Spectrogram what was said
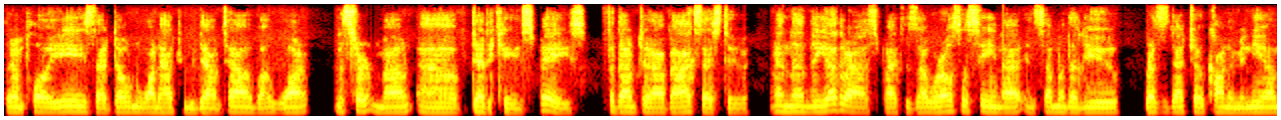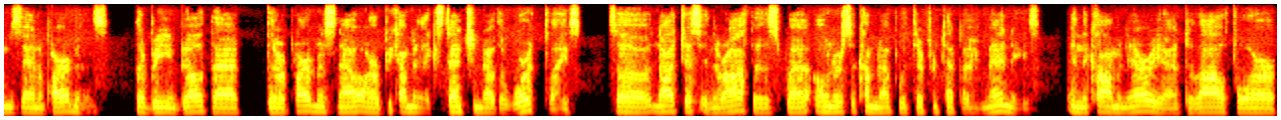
their employees that don't want to have to be downtown but want a certain amount of dedicated space for them to have access to. And then the other aspect is that we're also seeing that in some of the new residential condominiums and apartments that are being built that their apartments now are becoming an extension of the workplace. So not just in their office, but owners are coming up with different type of amenities in the common area to allow for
